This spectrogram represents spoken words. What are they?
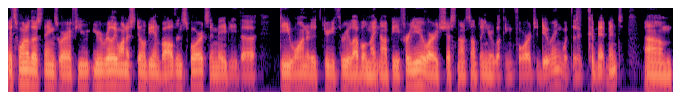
it's one of those things where if you you really want to still be involved in sports, and maybe the D1 or the D3 level might not be for you, or it's just not something you're looking forward to doing with the commitment um,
